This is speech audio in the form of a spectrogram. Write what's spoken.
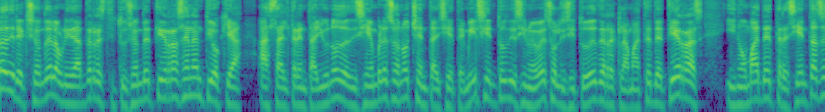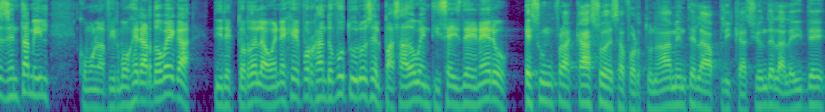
la dirección de la Unidad de Restitución de Tierras en Antioquia, hasta el 31 de diciembre son 87.119 solicitudes de reclamantes de tierras y no más de 360.000, como lo afirmó Gerardo Vega, director de la ONG Forjando Futuros el pasado 26 de enero. Es un fracaso, desafortunadamente, la aplicación de la ley de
